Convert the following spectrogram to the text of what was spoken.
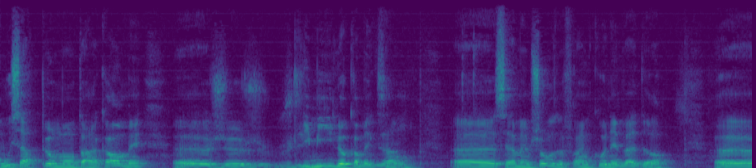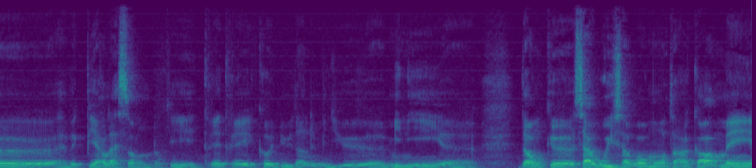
Oui, ça peut remonter encore, mais je, je, je l'ai mis là comme exemple. c'est la même chose de Franco Nevada. Euh, avec Pierre Lassonde, qui est très très connu dans le milieu euh, minier. Euh. donc ça oui, ça va monter encore, mais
